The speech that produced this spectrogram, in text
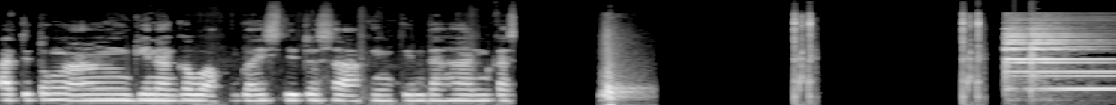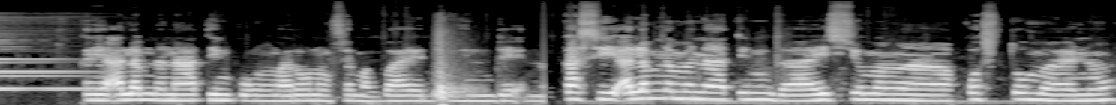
At ito nga ang ginagawa ko guys dito sa aking tindahan kasi kaya alam na natin kung marunong siya magbayad o hindi. No? Kasi alam naman natin guys, yung mga customer, no,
